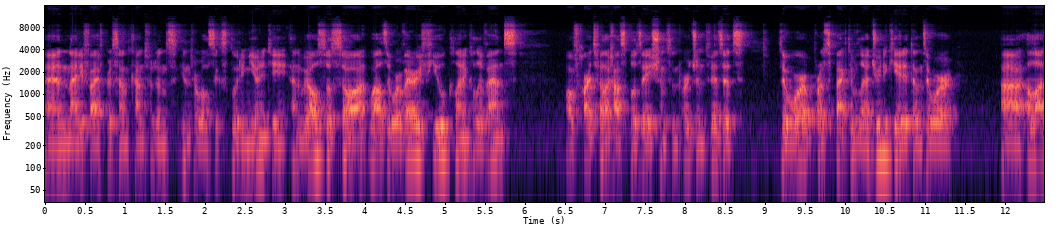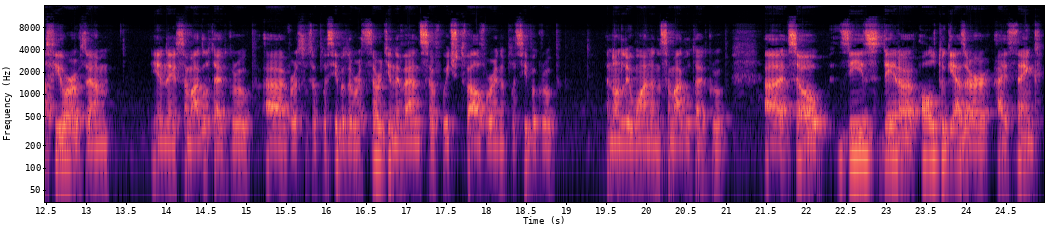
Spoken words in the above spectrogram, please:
and 95% confidence intervals excluding unity. And we also saw, while there were very few clinical events of heart failure hospitalizations and urgent visits that were prospectively adjudicated, and there were uh, a lot fewer of them in a semaglutide group uh, versus a placebo. There were 13 events, of which 12 were in a placebo group and only one in the semaglutide group. Uh, so these data all together, I think,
